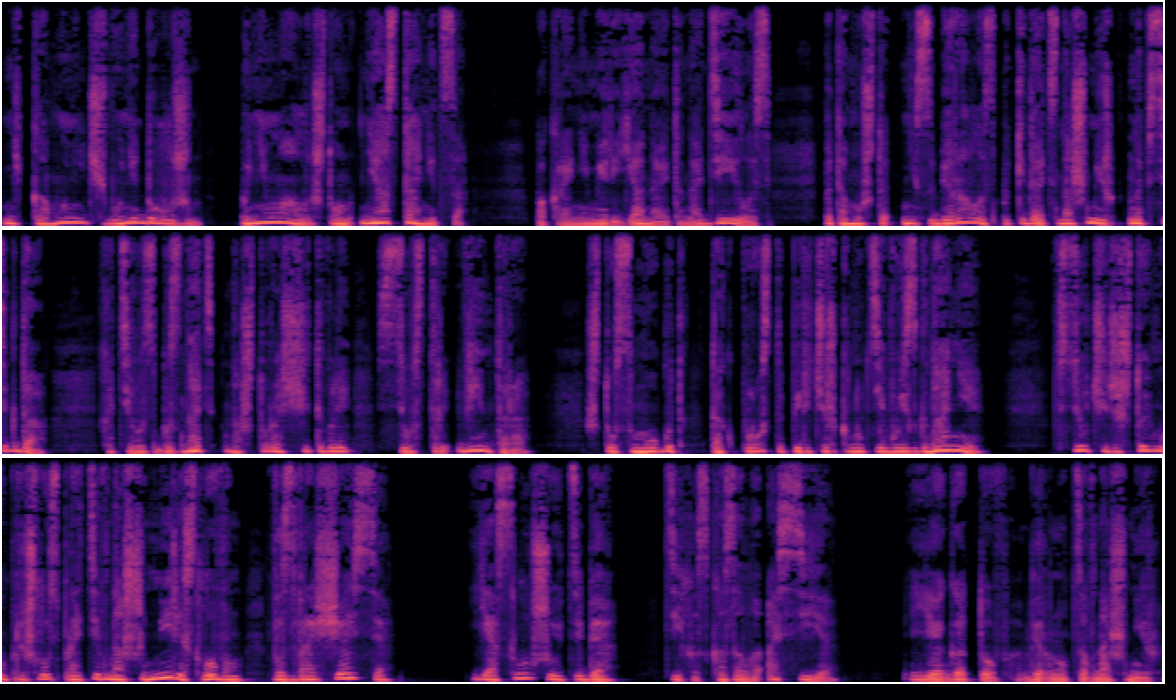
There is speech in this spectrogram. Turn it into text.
никому ничего не должен, понимала, что он не останется — по крайней мере, я на это надеялась, потому что не собиралась покидать наш мир навсегда. Хотелось бы знать, на что рассчитывали сестры Винтера, что смогут так просто перечеркнуть его изгнание. Все, через что ему пришлось пройти в нашем мире, словом «возвращайся». «Я слушаю тебя», — тихо сказала Асия. «Я готов вернуться в наш мир».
